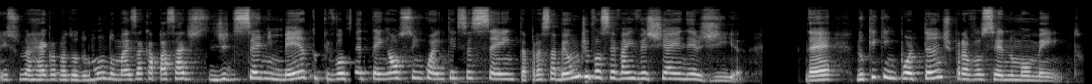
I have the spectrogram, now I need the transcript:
isso não é regra para todo mundo, mas a capacidade de discernimento que você tem aos 50 e 60, para saber onde você vai investir a energia, né? No que, que é importante para você no momento.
